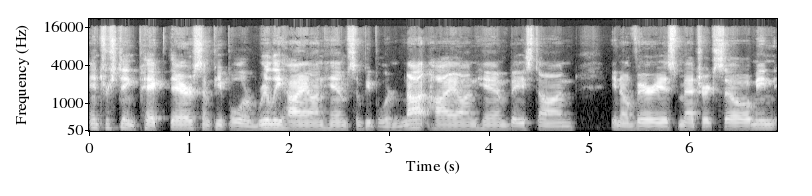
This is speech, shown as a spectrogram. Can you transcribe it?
interesting pick there. Some people are really high on him. Some people are not high on him based on you know various metrics. So I mean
